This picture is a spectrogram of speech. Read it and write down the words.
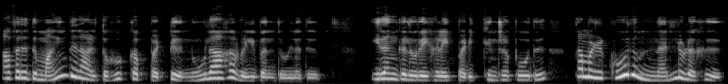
அவரது மைந்தனால் தொகுக்கப்பட்டு நூலாக வெளிவந்துள்ளது. இரங்கலுரைகளை படிக்கின்ற போது தமிழ் கூறும் நல்லுலகு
